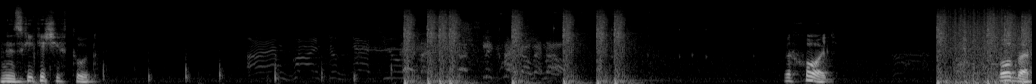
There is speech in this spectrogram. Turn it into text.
Блін, скільки ж їх тут? Виходь. Бобер.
